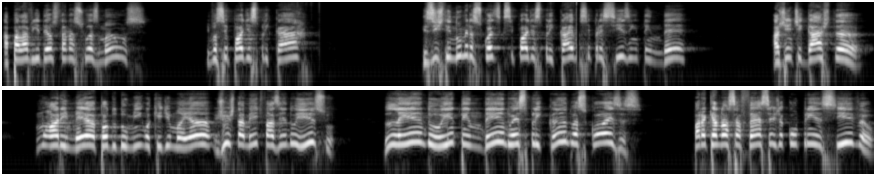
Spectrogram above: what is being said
A palavra de Deus está nas suas mãos. E você pode explicar. Existem inúmeras coisas que se pode explicar e você precisa entender. A gente gasta uma hora e meia todo domingo aqui de manhã, justamente fazendo isso. Lendo, entendendo, explicando as coisas. Para que a nossa fé seja compreensível.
